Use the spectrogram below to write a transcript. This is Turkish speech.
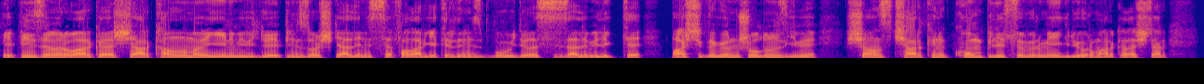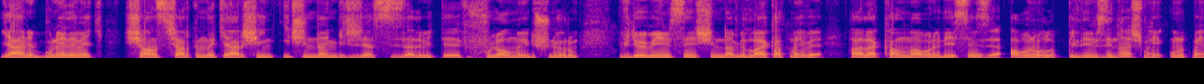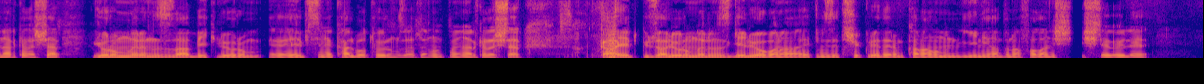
Hepinize merhaba arkadaşlar. Kanalıma ve yeni bir video hepiniz hoş geldiniz. Sefalar getirdiniz. Bu videoda sizlerle birlikte başlıkta görmüş olduğunuz gibi şans çarkını komple sömürmeye gidiyorum arkadaşlar. Yani bu ne demek? Şans çarkındaki her şeyin içinden geçeceğiz sizlerle birlikte. Full almayı düşünüyorum. Videoyu beğenirseniz şimdiden bir like atmayı ve hala kanalıma abone değilseniz de abone olup bildirim zilini açmayı unutmayın arkadaşlar. Yorumlarınızı da bekliyorum. Ee, hepsine kalp atıyorum zaten unutmayın arkadaşlar. Gayet güzel yorumlarınız geliyor bana. Hepinize teşekkür ederim. Kanalımın yeni adına falan iş- işte böyle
